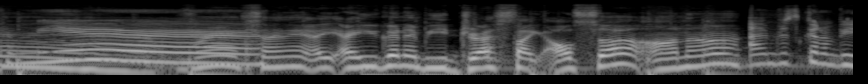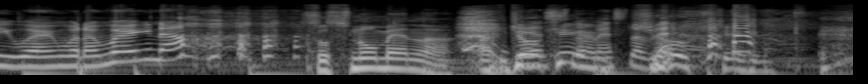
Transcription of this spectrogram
premiere. Very exciting. Are, are you going to be dressed like Elsa, Anna? I'm just gonna be wearing what I'm wearing now. So snowman lah. I'm joking. I'm snowman, snowman. joking.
